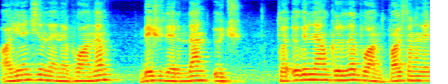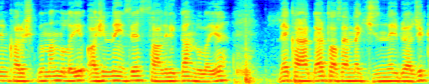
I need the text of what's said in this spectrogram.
Ajin'in çizimlerine puanım 5 üzerinden 3. Ghoul'ün kırdığım puan fal sahnelerin karışıklığından dolayı Ajin'de ise sadelikten dolayı ve karakter tasarımındaki çizimleri birazcık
